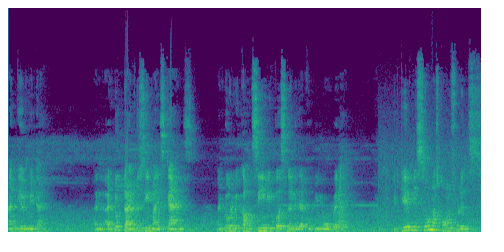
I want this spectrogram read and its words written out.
and gave me time. And I took time to see my scans and told me come see me personally that would be more better. It gave me so much confidence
